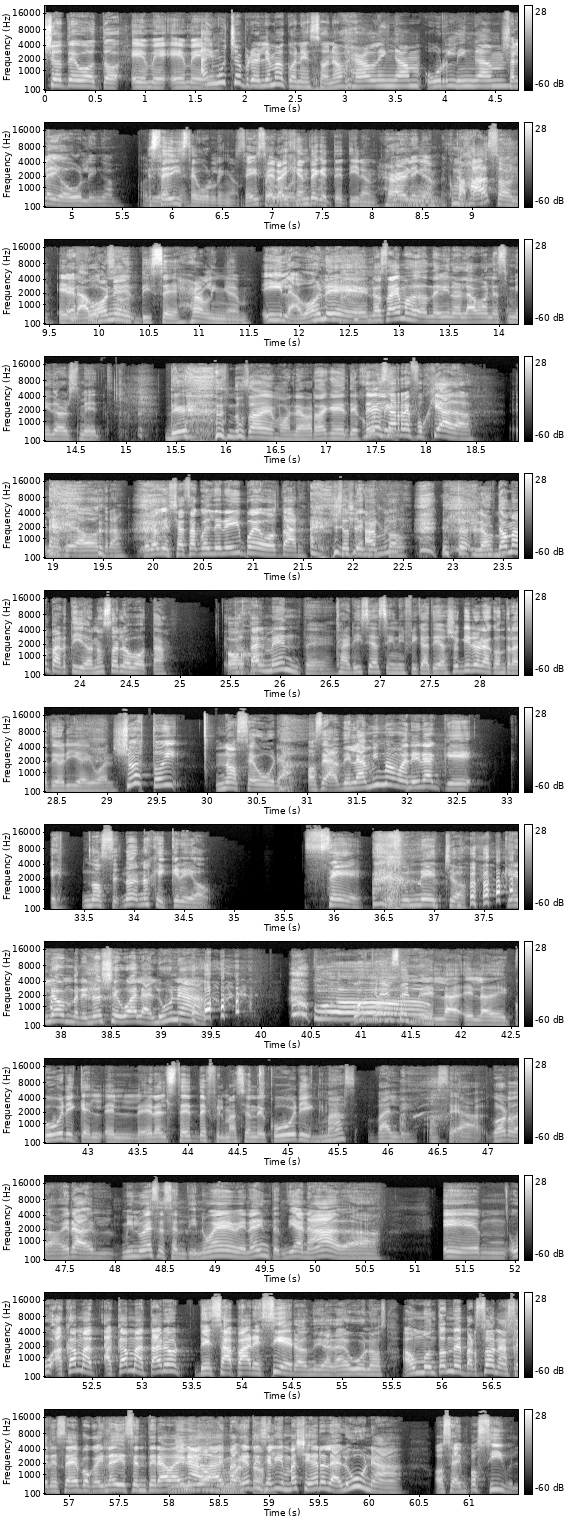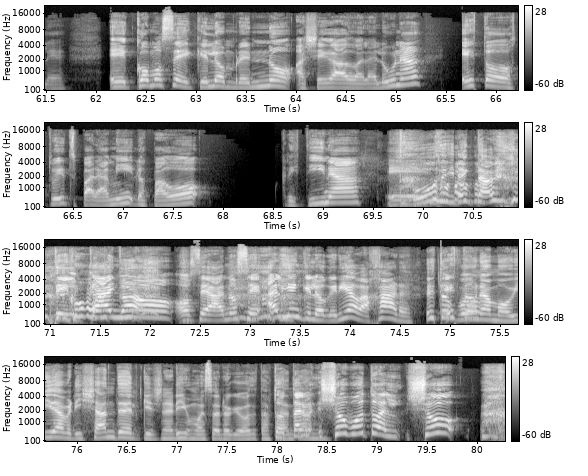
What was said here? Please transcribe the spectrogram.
yo te voto MM. Hay mucho problema con eso, ¿no? Hurlingham, Hurlingham. Yo le digo Hurlingham. Se dice Hurlingham. Se dice pero hay gente que te tira un Hurlingham. Como Capaz, Hudson. El Labone Hudson. dice Hurlingham. Y Labone, no sabemos de dónde vino Labone Smith. De- no sabemos, la verdad que de Debe Hurling- ser refugiada. No queda otra. Pero que ya sacó el DNI y puede votar. Yo te mí- elijo. esto- los- Y toma partido, no solo vota. Ojo. Totalmente. Caricias significativas. Yo quiero la contrateoría igual. Yo estoy no segura. O sea, de la misma manera que. es- no sé, no, no es que creo. Sé, es un hecho, que el hombre no llegó a la luna. ¿Vos crees en, en la, en la de Kubrick? El, el- era el set de filmación de Kubrick. Más vale. O sea, gorda, era el 1969, nadie entendía nada. Eh, uh, acá, ma- acá mataron, desaparecieron, dirán algunos, a un montón de personas en esa época y nadie se enteraba Ni de nada. Imagínate si alguien va a llegar a la luna. O sea, imposible. Eh, ¿Cómo sé que el hombre no ha llegado a la luna? Estos tweets para mí los pagó Cristina. eh, Uh, directamente. del caño, o sea, no sé, alguien que lo quería bajar. Esto, fue una movida brillante del kirchnerismo, eso es lo que vos estás Totalmente. planteando. Yo voto al. Yo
